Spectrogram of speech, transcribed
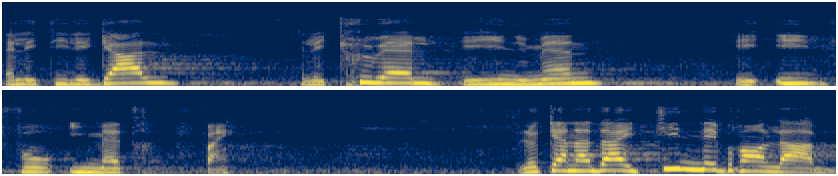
elle est illégale, elle est cruelle et inhumaine, et il faut y mettre fin. Le Canada est inébranlable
